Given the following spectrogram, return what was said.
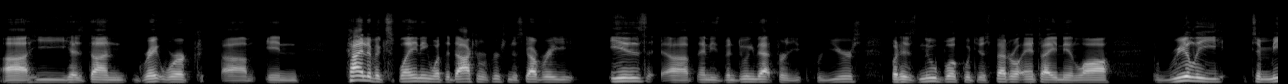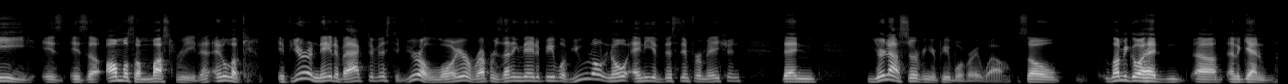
Uh, he has done great work um, in kind of explaining what the doctrine of Christian discovery is, uh, and he's been doing that for for years. But his new book, which is Federal Anti-Indian Law, really to me is is a, almost a must read. And, and, look, if you're a Native activist, if you're a lawyer representing Native people, if you don't know any of this information, then you're not serving your people very well. So let me go ahead and uh, and again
